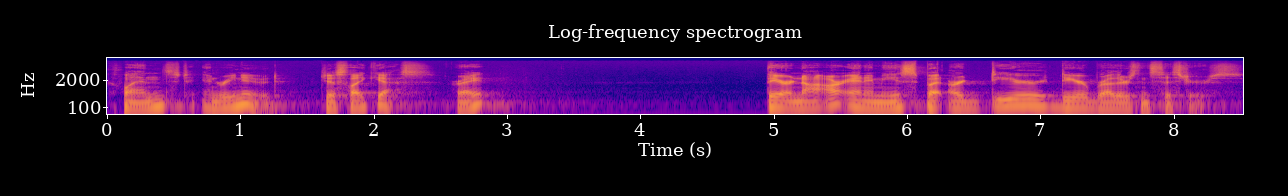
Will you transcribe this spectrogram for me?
cleansed, and renewed, just like yes, right? They are not our enemies, but our dear, dear brothers and sisters.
